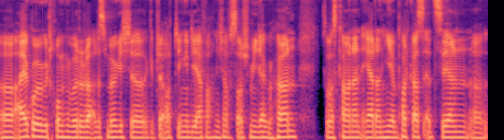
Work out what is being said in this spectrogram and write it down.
äh, Alkohol getrunken wird oder alles Mögliche. Es gibt ja auch Dinge, die einfach nicht auf Social Media gehören. Sowas kann man dann eher dann hier im Podcast erzählen, äh,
